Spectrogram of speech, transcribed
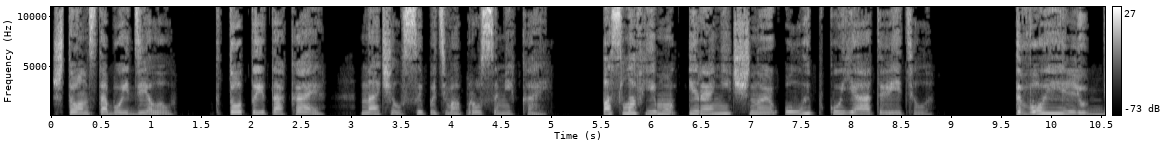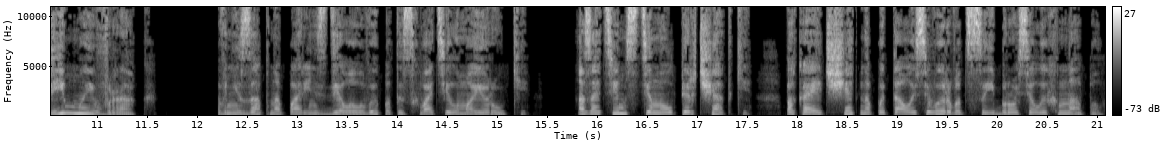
Что он с тобой делал? Кто ты такая?» — начал сыпать вопросами Кай. Послав ему ироничную улыбку, я ответила. «Твой любимый враг». Внезапно парень сделал выпад и схватил мои руки, а затем стянул перчатки, пока я тщательно пыталась вырваться и бросил их на пол.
